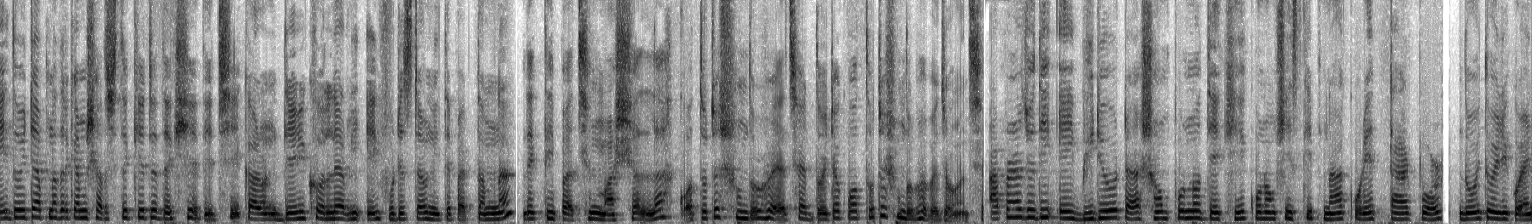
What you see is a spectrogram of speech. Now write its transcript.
এই দইটা আপনাদেরকে আমি সাথে সাথে কেটে দেখিয়ে দিচ্ছি, কারণ দেরি করলে আমি এই ফুটেজটাও নিতে পারতাম না। দেখতেই পাচ্ছেন মার্শাল্লাহ কতটা সুন্দর হয়েছে আর দইটা কতটা সুন্দরভাবে জমেছে। আপনারা যদি এই ভিডিওটা সম্পূর্ণ দেখে কোনো অংশে স্কিপ না করে তারপর দই তৈরি করেন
